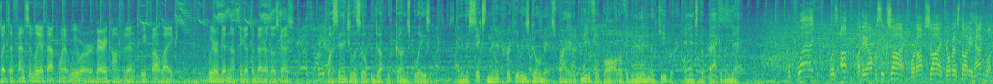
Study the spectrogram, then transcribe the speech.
but defensively at that point, we were very confident. We felt like we were good enough to get the better of those guys. Los Angeles opened up with guns blazing, and in the sixth minute, Herculez Gomez fired a beautiful ball over the New England keeper and into the back of the net. The flag was up on the opposite side for an offside. Gomez thought he had one.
